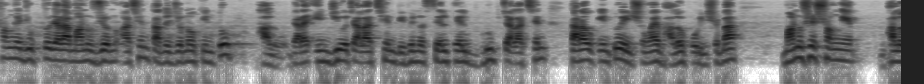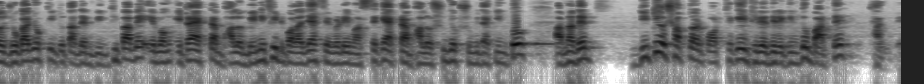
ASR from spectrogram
সঙ্গে যুক্ত যারা মানুষজন আছেন, তাদের জন্য কিন্তু ভালো। যারা এনজিও চালাচ্ছেন, বিভিন্ন সেলফ হেল্প গ্রুপ চালাচ্ছেন, তারাও কিন্তু এই সময় ভালো পরিষেবা, মানুষের সঙ্গে ভালো যোগাযোগ কিন্তু তাদের বৃদ্ধি পাবে এবং এটা একটা ভালো বেনিফিট বলা যায়। ফেব্রুয়ারি মাস থেকে একটা ভালো সুযোগ সুবিধা কিন্তু আপনাদের দ্বিতীয় সপ্তাহের পর থেকেই ধীরে ধীরে কিন্তু বাড়তে থাকবে।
